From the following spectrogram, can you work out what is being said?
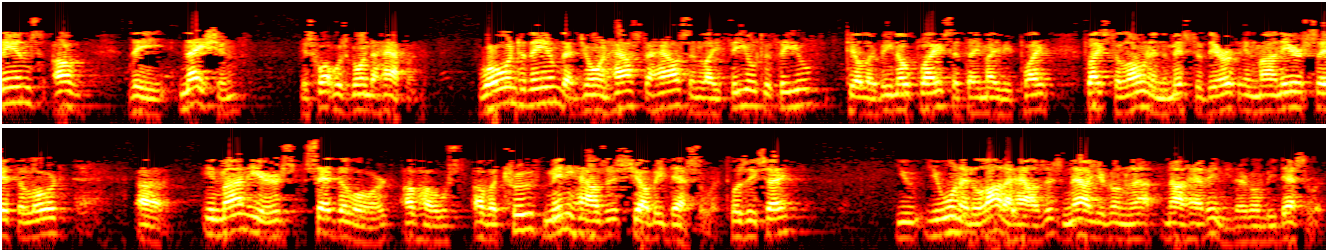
sins of the nation is what was going to happen. Woe unto them that join house to house and lay field to field, till there be no place that they may be placed alone in the midst of the earth. In mine ears saith the Lord, uh, in mine ears, said the Lord of hosts, of a truth many houses shall be desolate. What does he say? You, you wanted a lot of houses, now you're going to not, not have any. They're going to be desolate.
